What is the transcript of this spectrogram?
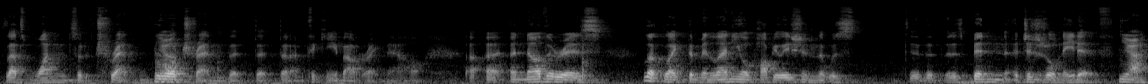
So that's one sort of trend, broad Yeah. trend that, that, that I'm thinking about right now. Uh, uh, another is look like the millennial population that was that, that has been a digital native Yeah.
